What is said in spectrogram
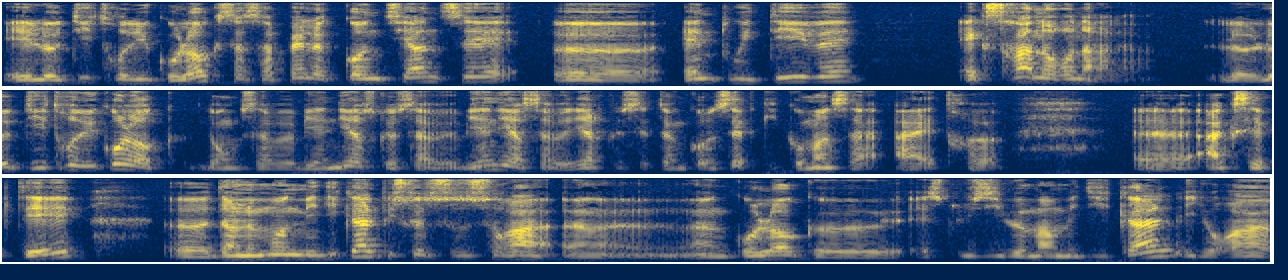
Et le titre du colloque, ça s'appelle Conscience euh, intuitive extraneuronale. Le, titre du colloque. Donc ça veut bien dire ce que ça veut bien dire. Ça veut dire que c'est un concept qui commence à, être euh, accepté euh, dans le monde médical, puisque ce sera un, colloque euh, exclusivement médical. Il y aura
